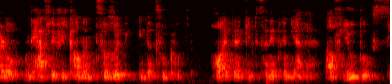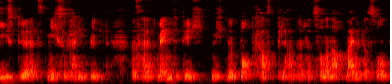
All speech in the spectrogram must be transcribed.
Hallo und herzlich willkommen zurück in der Zukunft. Heute gibt es eine Premiere. Auf YouTube siehst du jetzt mich sogar im Bild. Das heißt, wenn du dich nicht nur im Podcast-Bild anhörst, sondern auch meine Person,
